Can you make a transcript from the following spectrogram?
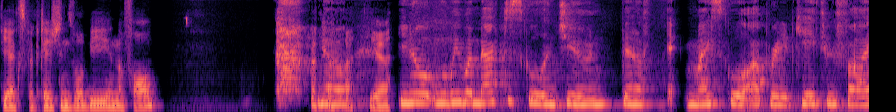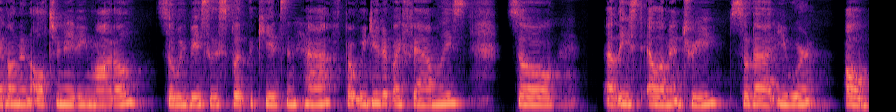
the expectations will be in the fall? no. yeah. You know, when we went back to school in June, then my school operated K through five on an alternating model. So we basically split the kids in half, but we did it by families. So at least elementary, so that you weren't oh,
